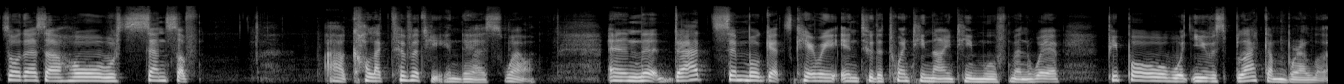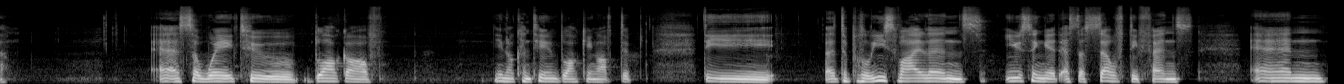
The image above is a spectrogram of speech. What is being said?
So there's a whole sense of uh, collectivity in there as well. And that symbol gets carried into the 2019 movement where people would use black umbrella as a way to block off, you know, continue blocking off the the uh, the police violence, using it as a self defense, and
